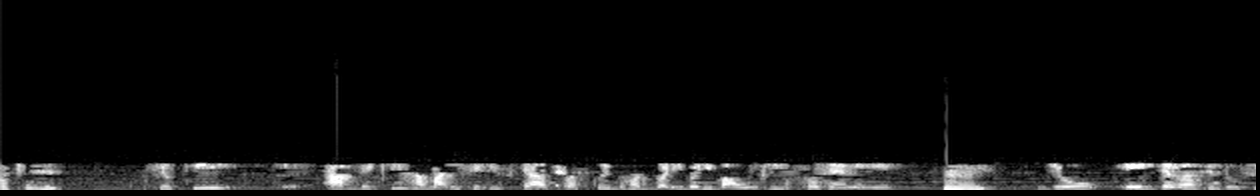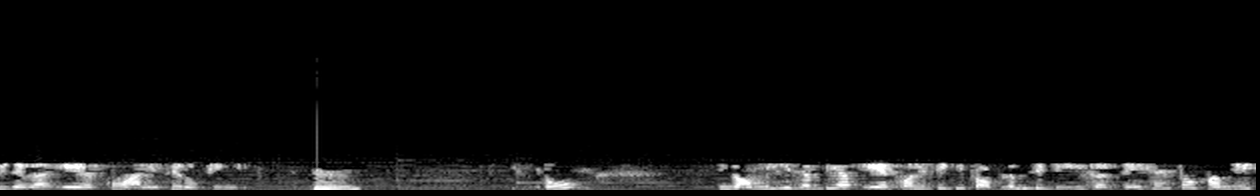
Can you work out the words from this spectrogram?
ओके क्योंकि आप देखिए हमारी सिटीज़ के आसपास कोई बहुत बड़ी बड़ी बाउंड्रीज तो है नहीं। हम्म, जो एक जगह से दूसरी जगह एयर को आने से रोकेंगे। हम्म, तो नॉर्मली जब भी आप एयर क्वालिटी की प्रॉब्लम से डील करते हैं तो हम एक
